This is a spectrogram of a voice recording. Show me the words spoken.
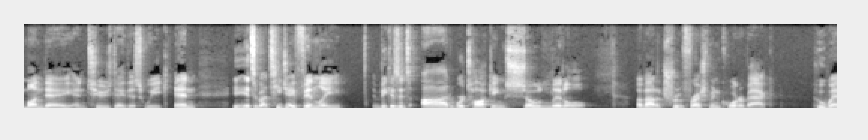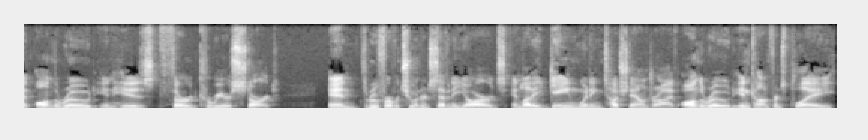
Monday and Tuesday this week. And it's about TJ Finley because it's odd we're talking so little about a true freshman quarterback who went on the road in his third career start and threw for over 270 yards and led a game winning touchdown drive on the road in conference play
